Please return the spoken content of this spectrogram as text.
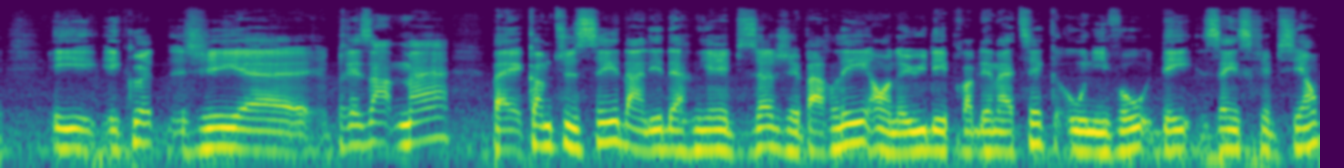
et écoute, j'ai euh, présentement, ben, comme tu le sais, dans les derniers épisodes, j'ai parlé, on a eu des problématiques au niveau des inscriptions.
